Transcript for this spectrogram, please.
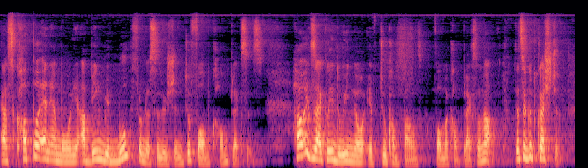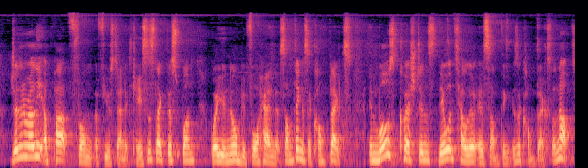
as copper and ammonia are being removed from the solution to form complexes. How exactly do we know if two compounds form a complex or not? That's a good question. Generally, apart from a few standard cases like this one, where you know beforehand that something is a complex, in most questions they will tell you if something is a complex or not.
